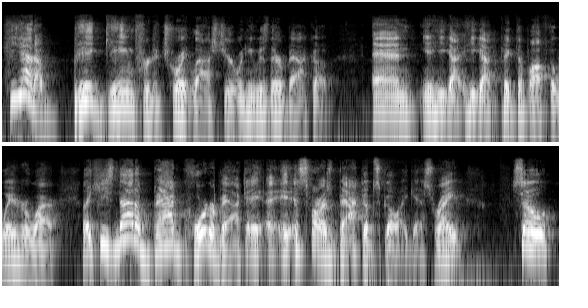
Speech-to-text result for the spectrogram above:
He had a big game for Detroit last year when he was their backup, and you know, he got he got picked up off the waiver wire. Like he's not a bad quarterback as far as backups go, I guess, right? So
